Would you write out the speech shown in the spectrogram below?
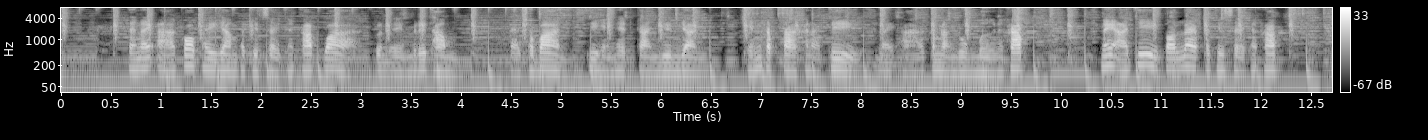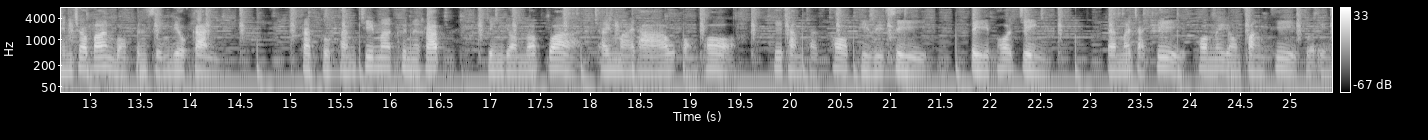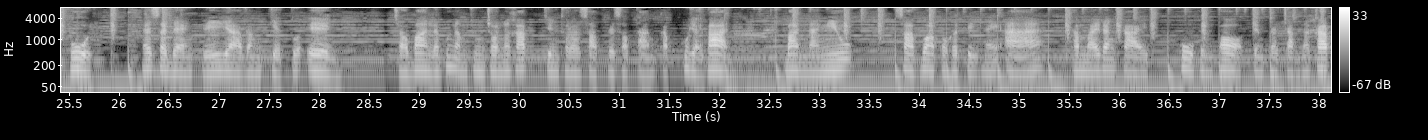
แต่นายอาก็พยายามปฏิเสธนะครับว่าตนเองไม่ได้ทำแต่ชาวบ้านที่เห็นเหตุการณ์ยืนยัน เห็นกับตาขณะที่นายอากำลังลงมือนะครับนายอาที่ตอนแรกปฏิเสธนะครับ เห็นชาวบ้านบอกเป็นเสียงเดียวกัน กลับถูกทำจี้มากขึ้นนะครับ จึงยอมรับว่าใช้ไม้เท้าของพ่อที่ทำจากท่อ PVC ตีพ่อจริง แต่มาจากที่พ่อไม่ยอมฟังที่ตัวเองพูด และแสดงกริยารังเกียจตัวเอง ชาวบ้านและผู้นำชุมชนนะครับ จึงโทรศัพท์ไปสอบถามกับผู้ใหญ่บ้าน บ้านนางิ้ว ทราบว่าปกตินายอาทำร้ายร่างกายผู้เป็นพ่อเป็นประจำนะครับ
